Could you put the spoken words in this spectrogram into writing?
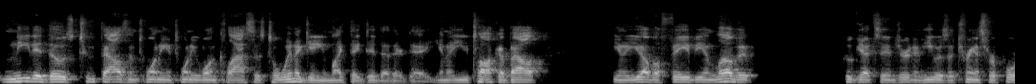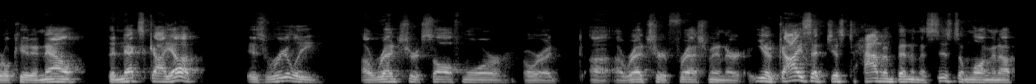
needed those 2020 and 21 classes to win a game like they did the other day. You know, you talk about, you know, you have a Fabien Lovett who gets injured and he was a transfer portal kid. And now the next guy up is really a redshirt sophomore or a a redshirt freshman or you know guys that just haven't been in the system long enough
